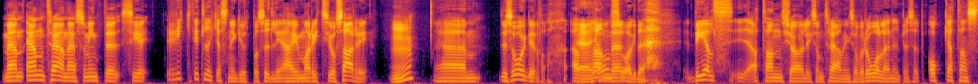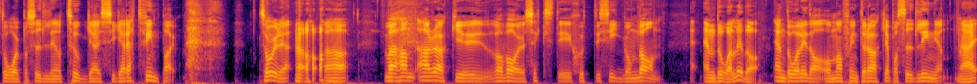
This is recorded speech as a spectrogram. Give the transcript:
Men en tränare som inte ser riktigt lika snygg ut på sidlinjen är ju Maurizio Sarri. Mm, Ehm, du såg det va? Att eh, jag han, eh, såg det. Dels att han kör liksom träningsoverallen i princip, och att han står på sidlinjen och tuggar cigarettfimpar. Såg du det? Ja. Men Han, han röker ju, vad var det, 60-70 cigg om dagen. En dålig dag. En dålig dag och man får inte röka på sidlinjen. Nej.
